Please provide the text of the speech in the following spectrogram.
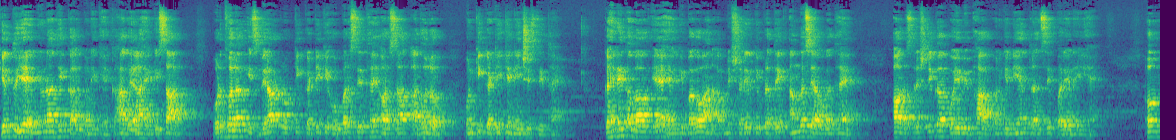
किंतु यह न्यूनाधिक काल्पनिक है। कहा गया है कि सात ऊर्ध्वलक इस विराट रूप की कटी के ऊपर स्थित है और सात आधोलक उनकी कटी के नीचे स्थित है। कहने का भाव यह है कि भगवान अपने शरीर के प्रत्येक अंग से अवगत है और सृष्टि का कोई भी भाग उनके नियंत्रण से परे नहीं है। ॐ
